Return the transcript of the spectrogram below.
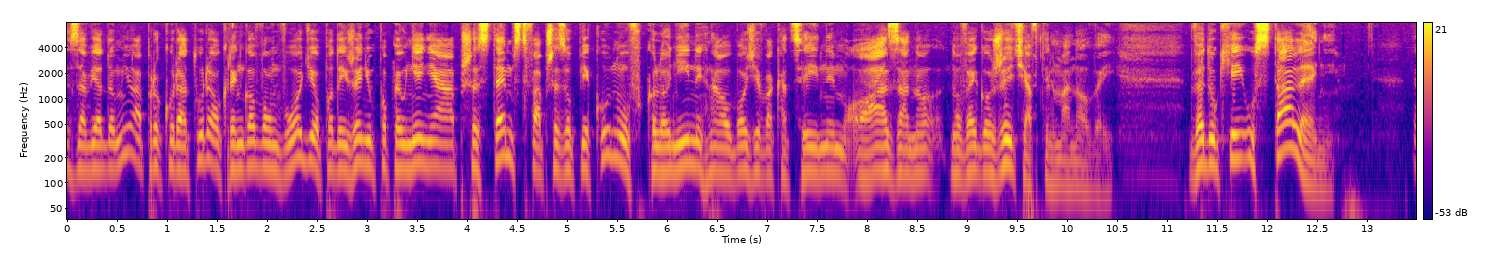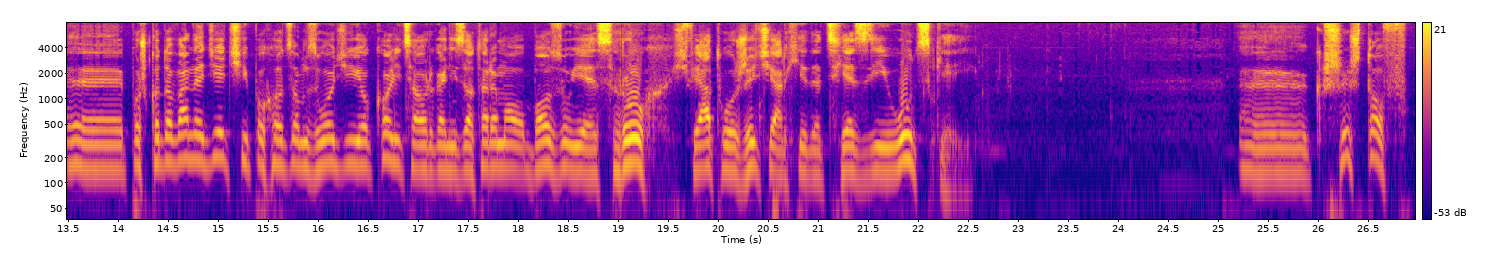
zawiadomiła prokuraturę okręgową w Łodzi o podejrzeniu popełnienia przestępstwa przez opiekunów kolonijnych na obozie wakacyjnym Oaza no, Nowego Życia w Tylmanowej. Według jej ustaleń e, poszkodowane dzieci pochodzą z Łodzi i okolic, a organizatorem obozu jest ruch Światło Życia Archidiecezji Łódzkiej. E, Krzysztof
